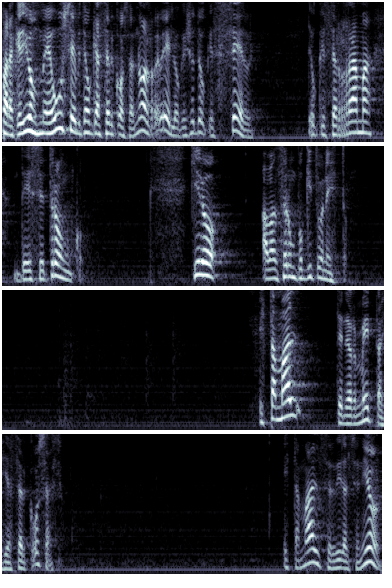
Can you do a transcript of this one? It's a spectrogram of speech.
para que Dios me use, tengo que hacer cosas. No, al revés, lo que yo tengo que ser tengo que ser rama de ese tronco. Quiero avanzar un poquito en esto. ¿Está mal tener metas y hacer cosas? ¿Está mal servir al Señor?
